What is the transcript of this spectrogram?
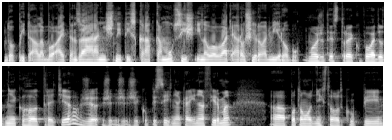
dopyt, alebo aj ten zahraničný, ty skrátka musíš inovovať a rozširovať výrobu. Môže tie stroje kupovať od niekoho tretieho? Že, že, že, že kúpi si ich nejaká iná firma a potom od nich to odkúpi e,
